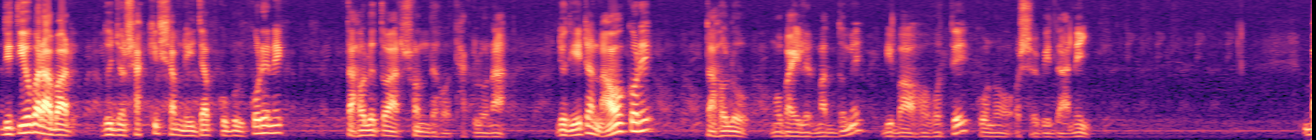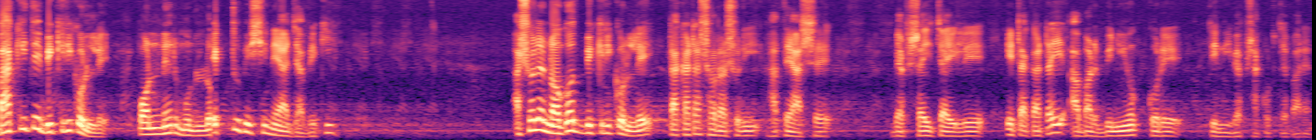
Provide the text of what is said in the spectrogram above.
দ্বিতীয়বার আবার দুজন সাক্ষীর সামনে ইজাব কবুল করে নেক, তাহলে তো আর সন্দেহ থাকল না। যদি এটা নাও করে তাহলে মোবাইলের মাধ্যমে বিবাহ হতে কোনো অসুবিধা নেই। বাকিতে বিক্রি করলে পণ্যের মূল্য একটু বেশি নেওয়া যাবে কি? আসলে নগদ বিক্রি করলে টাকাটা সরাসরি হাতে আসে। ব্যবসায়ী চাইলে এ টাকাটাই আবার বিনিয়োগ করে তিনি ব্যবসা করতে পারেন।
